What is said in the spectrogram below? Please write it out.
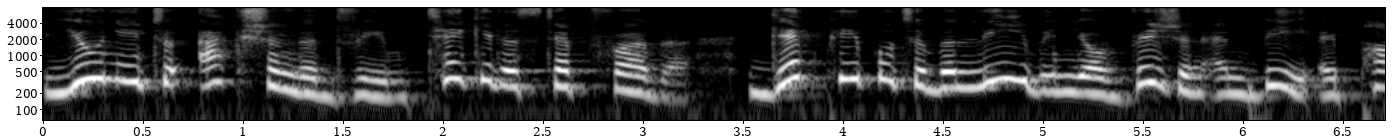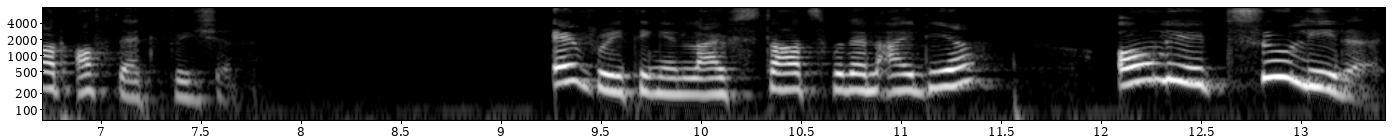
You need to action the dream, take it a step further, get people to believe in your vision and be a part of that vision. Everything in life starts with an idea. Only a true leader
